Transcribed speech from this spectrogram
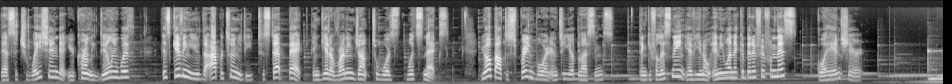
That situation that you're currently dealing with is giving you the opportunity to step back and get a running jump towards what's next. You're about to springboard into your blessings. Thank you for listening. If you know anyone that could benefit from this, go ahead and share it.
